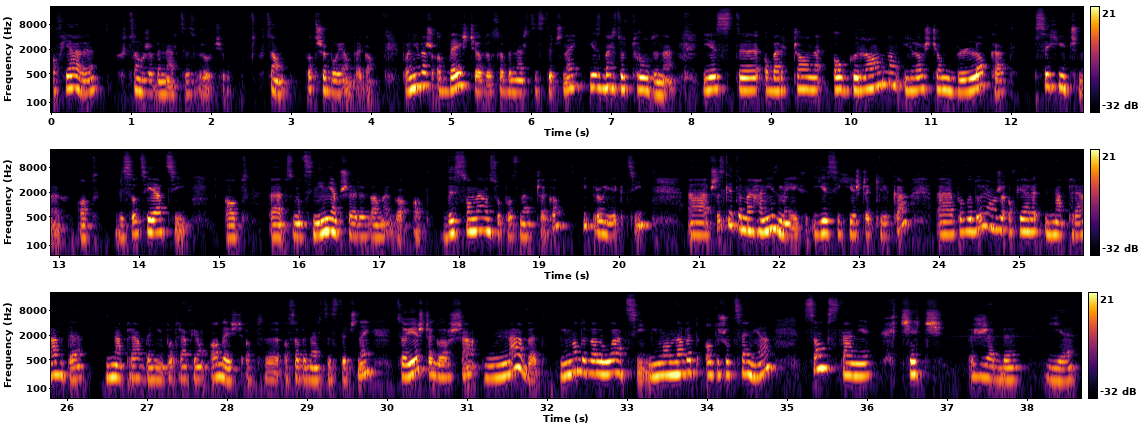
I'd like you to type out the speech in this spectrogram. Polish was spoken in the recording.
Ofiary chcą, żeby narcyz wrócił. Chcą, potrzebują tego, ponieważ odejście od osoby narcystycznej jest bardzo trudne, jest e, obarczone ogromną ilością blokad psychicznych od dysocjacji, od e, wzmocnienia przerywanego, od dysonansu poznawczego i projekcji. E, Wszystkie te mechanizmy, jest ich jeszcze kilka, e, powodują, że ofiary naprawdę, naprawdę nie potrafią odejść od osoby narcystycznej. Co jeszcze gorsza, nawet mimo dewaluacji, mimo nawet odrzucenia, są w stanie chcieć, żeby je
